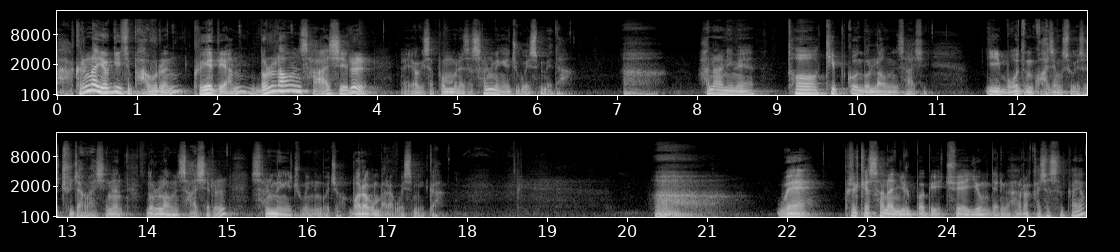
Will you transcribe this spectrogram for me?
아, 그러나 여기 이제 바울은 그에 대한 놀라운 사실을 여기서 본문에서 설명해 주고 있습니다. 아, 하나님의 더 깊고 놀라운 사실, 이 모든 과정 속에서 주장하시는 놀라운 사실을 설명해 주고 있는 거죠. 뭐라고 말하고 있습니까? 아, 왜 그렇게 선한 율법이 죄에 이용되는 걸 허락하셨을까요?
